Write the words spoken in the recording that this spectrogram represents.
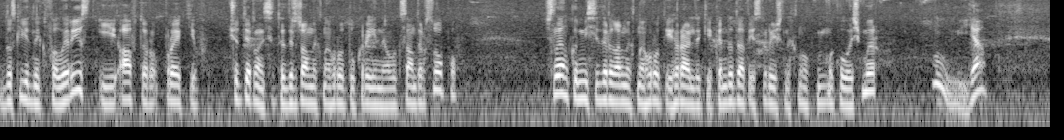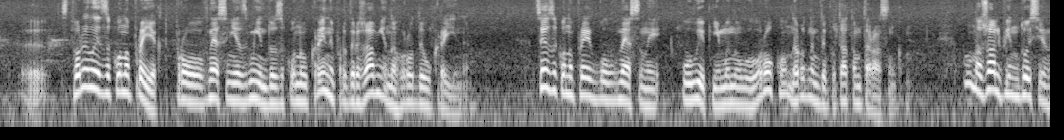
дослідник-фалерист і автор проєктів 14 державних нагород України Олександр Сопов, член комісії державних нагород і геральдики, кандидат історичних наук Микола Чмир, ну і я. е, Створили законопроєкт про внесення змін до закону України про державні нагороди України. Цей законопроєкт був внесений у липні минулого року народним депутатом Тарасенком. Ну, на жаль, він досі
